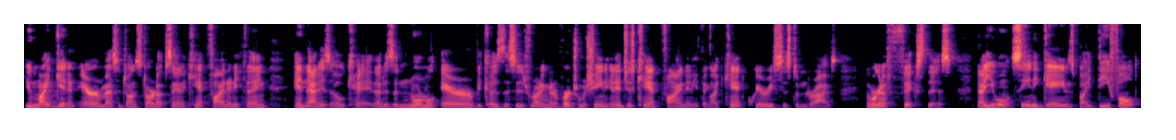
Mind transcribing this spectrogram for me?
You might get an error message on startup saying it can't find anything and that is okay. That is a normal error because this is running on a virtual machine and it just can't find anything, like can't query system drives. And we're going to fix this. Now you won't see any games by default.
